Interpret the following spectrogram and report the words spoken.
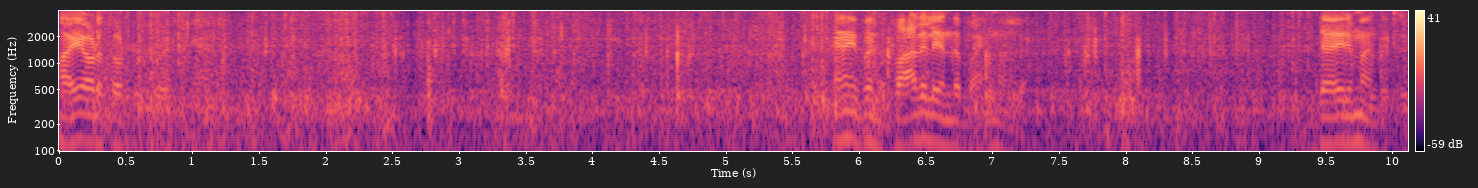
ஐயோட தோட்டத்துக்கு போயிருக்கேன். ஏன்னா இப்போ இந்த பாதையில் எந்த பயமும் இல்லை. தைரியமாக இருந்துட்டு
